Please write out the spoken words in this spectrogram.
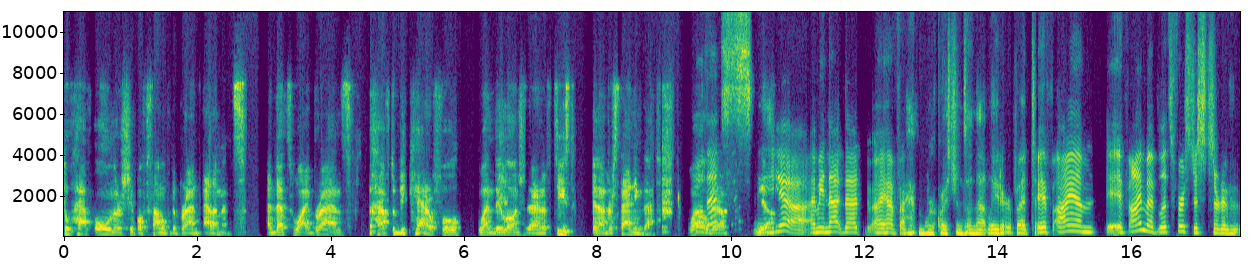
to have ownership of some of the brand elements. And that's why brands have to be careful when they launch their NFTs in understanding that. Well, that's yeah. yeah. I mean that that I have I have more questions on that later. But if I am if I'm a let's first just sort of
